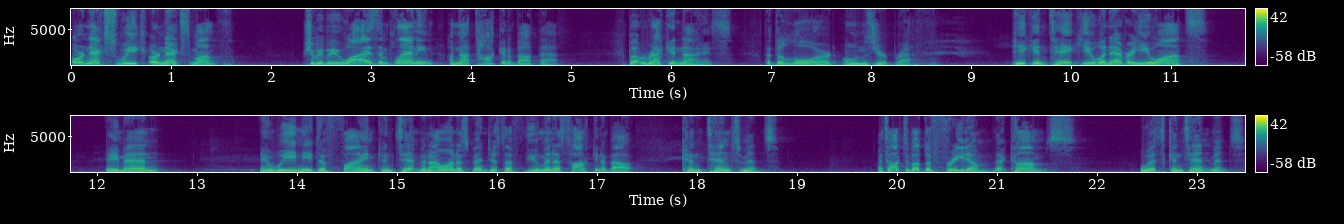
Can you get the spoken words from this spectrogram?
or next week or next month. Should we be wise in planning? I'm not talking about that. But recognize that the Lord owns your breath. He can take you whenever He wants. Amen? And we need to find contentment. I want to spend just a few minutes talking about contentment. I talked about the freedom that comes with contentment.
